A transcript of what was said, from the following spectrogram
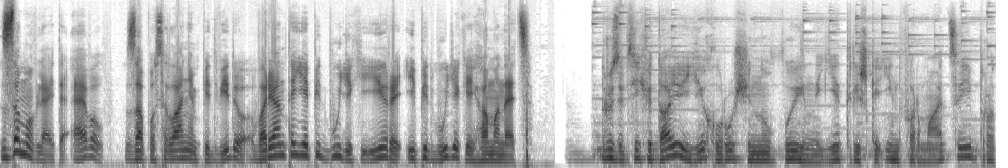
Замовляйте Evolve за посиланням під відео. Варіанти є під будь-які ігри і під будь-який гаманець. Друзі, всіх вітаю! Є хороші новини. Є трішки інформації про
